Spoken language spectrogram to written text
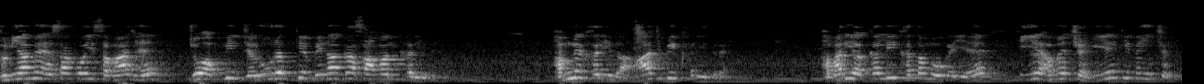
दुनिया में ऐसा कोई समाज है जो अपनी ज़रूरत के बिना का सामान खरीदे। हमने खरीदा, आज भी खरीद रहे हमारी अकल ही खत्म हो गई है कि ये हमें चाहिए कि नहीं चाहिए।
